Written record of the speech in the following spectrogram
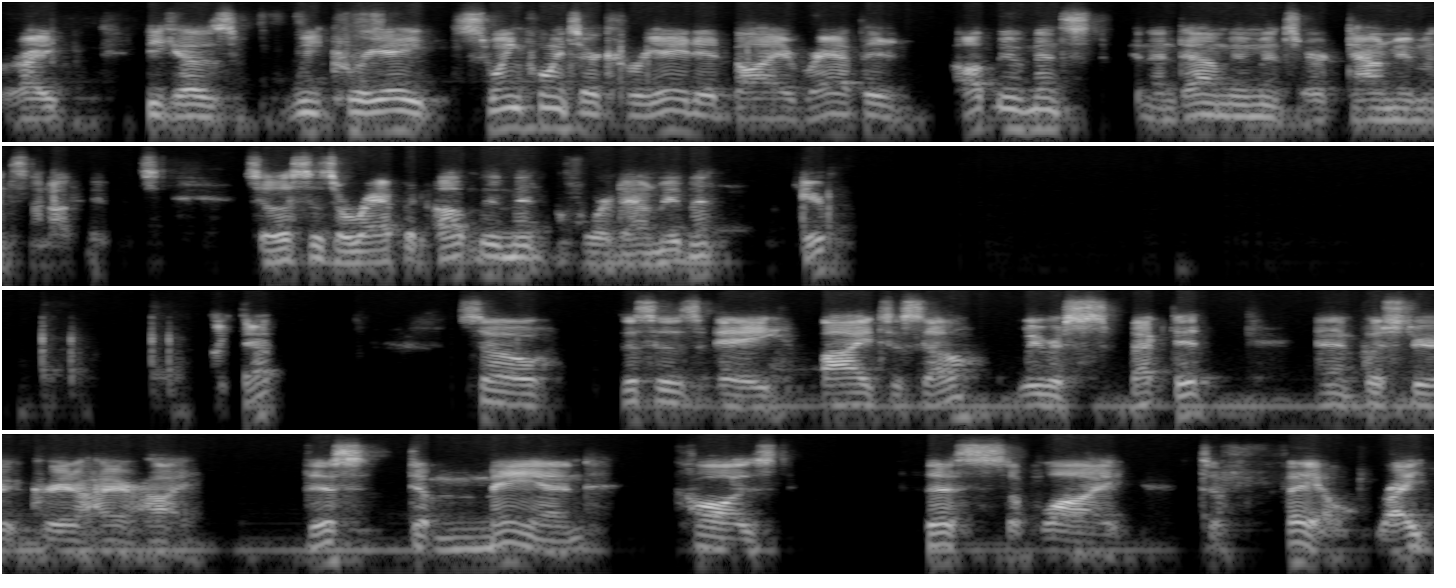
right? Because we create swing points are created by rapid up movements and then down movements or down movements and up movements. So this is a rapid up movement before a down movement here. Like that. So this is a buy to sell. We respect it and then push through it, create a higher high. This demand caused this supply to fail, right?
